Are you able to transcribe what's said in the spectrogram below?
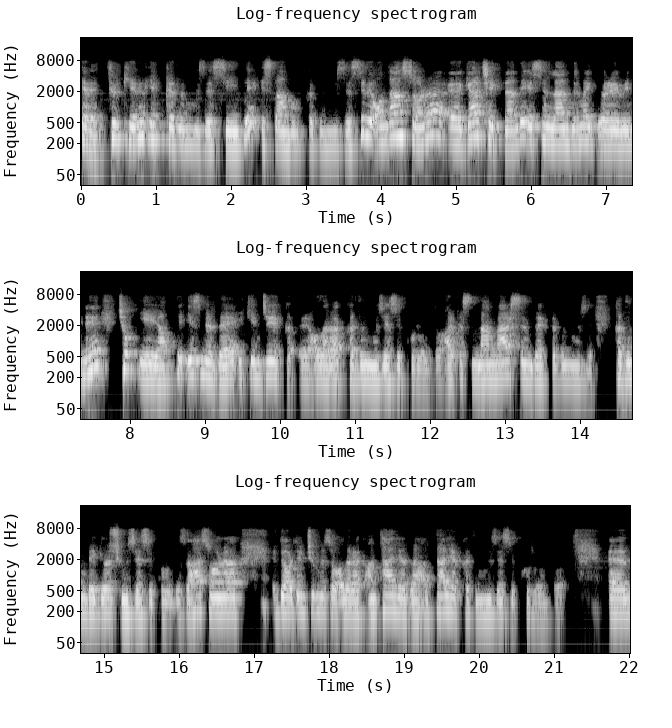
Evet, Türkiye'nin ilk kadın müzesiydi İstanbul Kadın Müzesi ve ondan sonra e, gerçekten de esinlendirme görevini çok iyi yaptı. İzmir'de ikinci e, olarak kadın müzesi kuruldu. Arkasından Mersin'de kadın müze, kadın ve göç müzesi kuruldu. Daha sonra dördüncü müze olarak Antalya'da Antalya Kadın Müzesi kuruldu. E,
